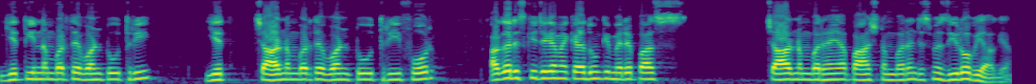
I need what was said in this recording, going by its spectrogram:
ये तीन नंबर थे वन टू थ्री ये चार नंबर थे वन टू थ्री फोर अगर इसकी जगह मैं कह दूँ कि मेरे पास चार नंबर हैं या पाँच नंबर हैं, जिसमें ज़ीरो भी आ गया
